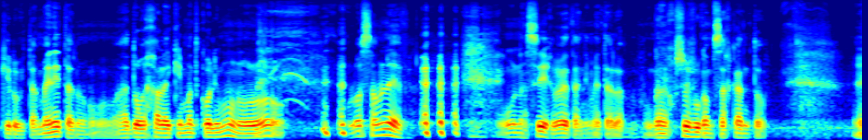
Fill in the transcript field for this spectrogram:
כאילו הוא התאמן איתנו, הוא היה דורך עליי כמעט כל אימון, הוא לא, הוא לא שם לב. הוא נסיך, באמת, אני מת עליו, אני חושב שהוא גם שחקן טוב. אה,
